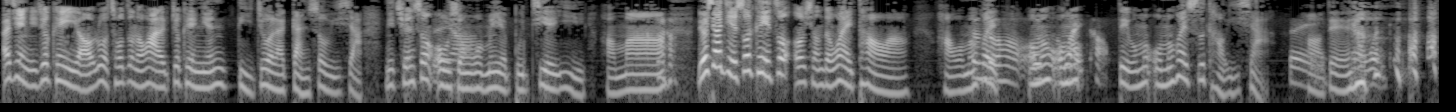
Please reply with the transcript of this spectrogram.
而且你就可以哦，如果抽中的话，就可以年底就来感受一下。你全身欧熊，我们也不介意，啊、好吗？刘小姐说可以做欧熊的外套啊。好，我们会，哦、我们我们，对我们我们会思考一下。对，好，对，没有问题。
